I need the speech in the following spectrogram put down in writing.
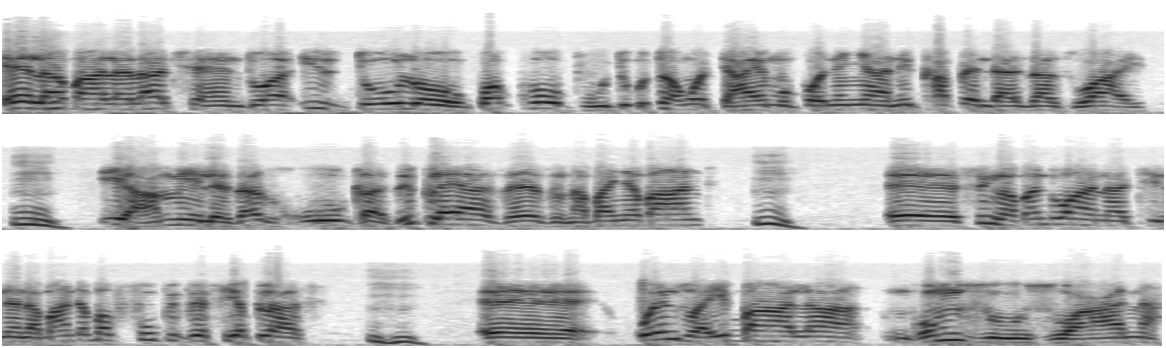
Elabala latshentwa izitulo kwakho bhuti kuthiwa ngodaimo konenyana iicarpenters zaziwayo Mm. ihamile zazirhuqa ziiplayers ezo nabanye abantu. Mm. Eh singabantwana thina nabantu abafuphi phe Fear plus. Mhm. eh kwenziwa ibala ngomzuzwana.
